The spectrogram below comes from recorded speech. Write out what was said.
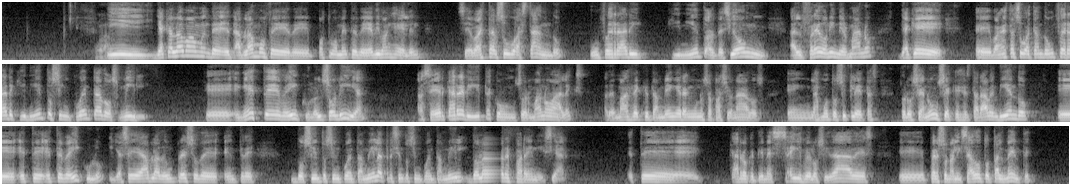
Y ya que hablábamos de, hablamos de, de póstumamente de Eddie Van Halen, se va a estar subastando un Ferrari 500, atención Alfredo ni mi hermano, ya que eh, van a estar subastando un Ferrari 550 2000 que en este vehículo él solía hacer carreritas con su hermano Alex, además de que también eran unos apasionados en las motocicletas, pero se anuncia que se estará vendiendo eh, este, este vehículo y ya se habla de un precio de entre 250 mil a 350 mil dólares para iniciar. Este carro que tiene seis velocidades, eh, personalizado totalmente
